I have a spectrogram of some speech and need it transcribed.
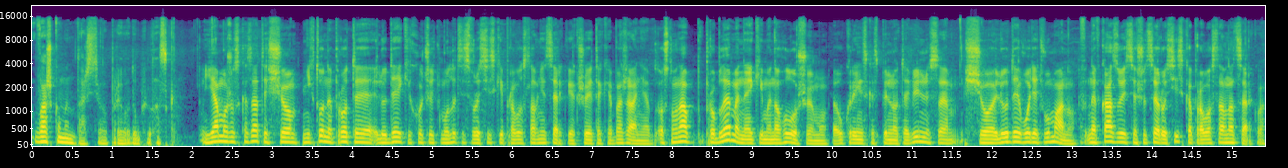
Ваш коментар з цього приводу, будь ласка. Я можу сказати, що ніхто не проти людей, які хочуть молитись в російській православній церкві, якщо є таке бажання. Основна проблема, на якій ми наголошуємо, українська спільнота Вільнюса, що люди водять в оману. Не вказується, що це російська православна церква.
